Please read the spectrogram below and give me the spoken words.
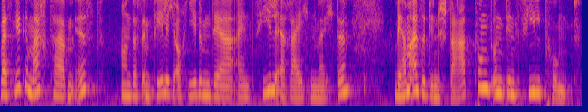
was wir gemacht haben ist, und das empfehle ich auch jedem, der ein Ziel erreichen möchte. Wir haben also den Startpunkt und den Zielpunkt.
